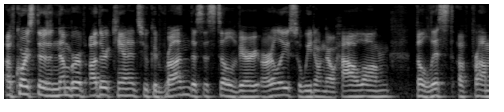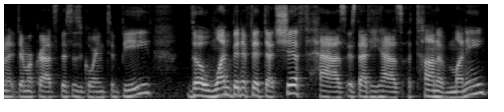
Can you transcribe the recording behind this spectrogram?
Of course, there's a number of other candidates who could run. This is still very early, so we don't know how long the list of prominent Democrats this is going to be the one benefit that Schiff has is that he has a ton of money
